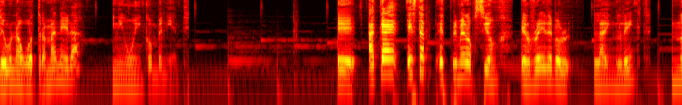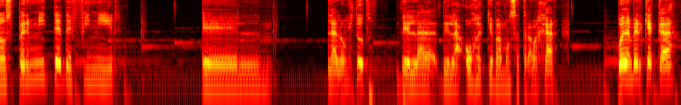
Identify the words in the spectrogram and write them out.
de una u otra manera, sin ningún inconveniente. Eh, acá, esta primera opción, el Readable Line Length, nos permite definir la longitud de la, hoja que vamos a trabajar. Pueden ver que acá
